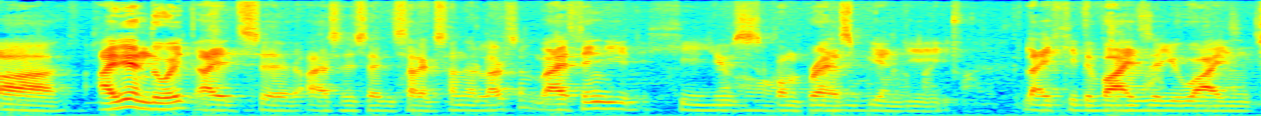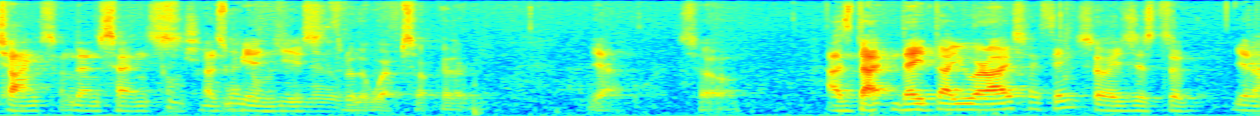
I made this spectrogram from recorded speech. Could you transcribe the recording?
Uh, I didn't do it. I, it's, uh, as I said, it's Alexander Larsson. But I think it, he used oh, compressed PNG, like he divides the UI in chunks and then sends as PNGs through the WebSocket. Yeah. So as da data URIs, I think. So it's just a, you know.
